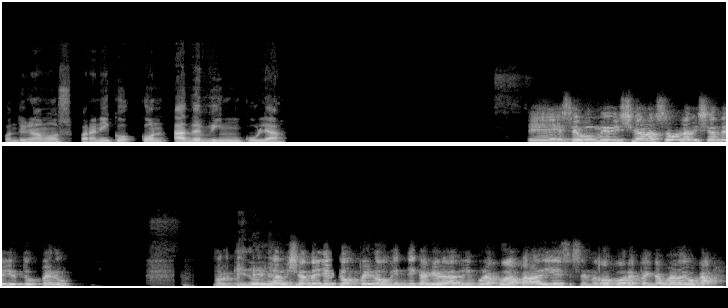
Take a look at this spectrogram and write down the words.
continuamos para Nico con Advíncula. Eh, ¿Según mi visión o según la visión de YouTube Perú? Porque la visión de YouTube Perú indica que Advíncula juega para 10, es el mejor jugador espectacular de Boca.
